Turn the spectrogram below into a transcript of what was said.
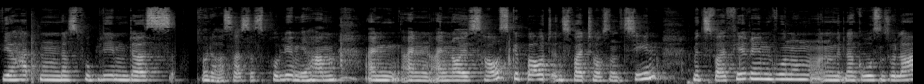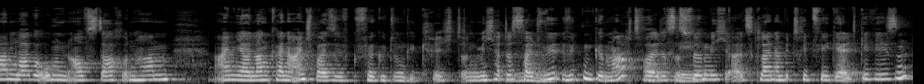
wir hatten das Problem, dass oder was heißt das Problem? Wir haben ein, ein, ein neues Haus gebaut in 2010 mit zwei Ferienwohnungen und mit einer großen Solaranlage oben aufs Dach und haben ein Jahr lang keine Einspeisevergütung gekriegt. Und mich hat das halt wütend gemacht, weil okay. das ist für mich als kleiner Betrieb viel Geld gewesen.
